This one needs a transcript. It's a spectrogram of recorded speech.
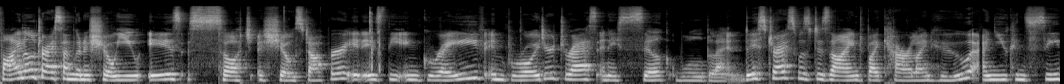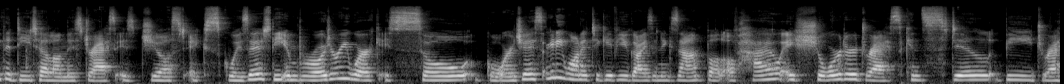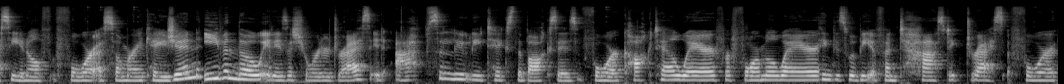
Final dress I'm going to show you is such a showstopper. It is the Engrave embroidered dress in a silk wool blend. This dress was designed by Caroline Hu and you can see the detail on this dress is just exquisite. The embroidery work is so gorgeous. I really wanted to give you guys an example of how a shorter dress can still be dressy enough for a summer occasion. Even though it is a shorter dress, it absolutely ticks the boxes for cocktail wear, for formal wear. I think this would be a fantastic dress for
